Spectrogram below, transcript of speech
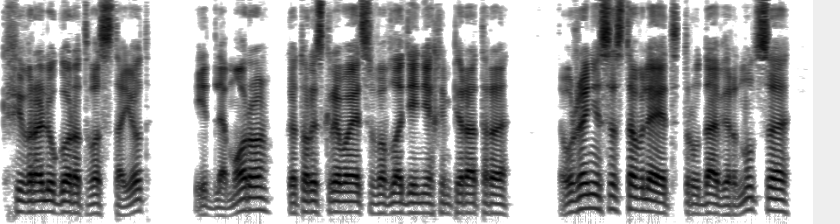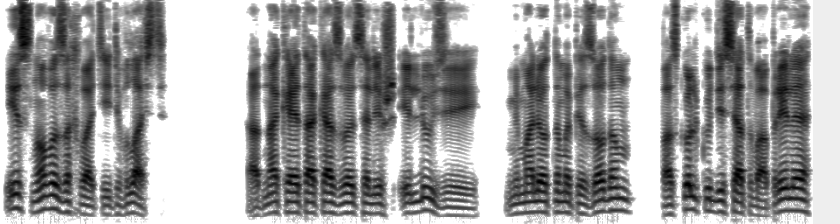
К февралю город восстает, и для Моро, который скрывается во владениях императора, уже не составляет труда вернуться и снова захватить власть. Однако это оказывается лишь иллюзией, мимолетным эпизодом, поскольку 10 апреля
